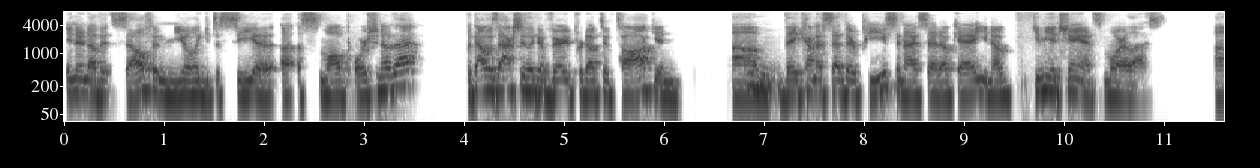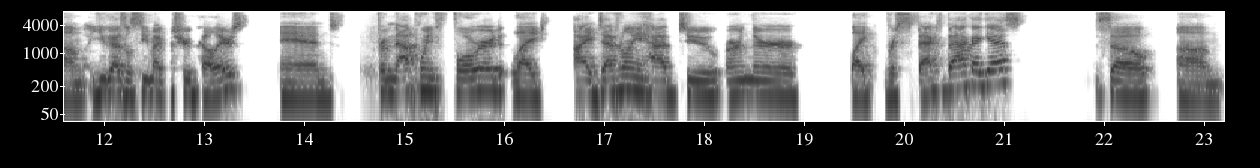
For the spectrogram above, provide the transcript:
in and of itself. And you only get to see a, a small portion of that. But that was actually like a very productive talk. And um, Mhm. they kind of said their piece. And I said, okay, you know, give me a chance, more or less. Um, you guys will see my true colors. And from that point forward, like, I definitely had to earn their like respect back, I guess. So um,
